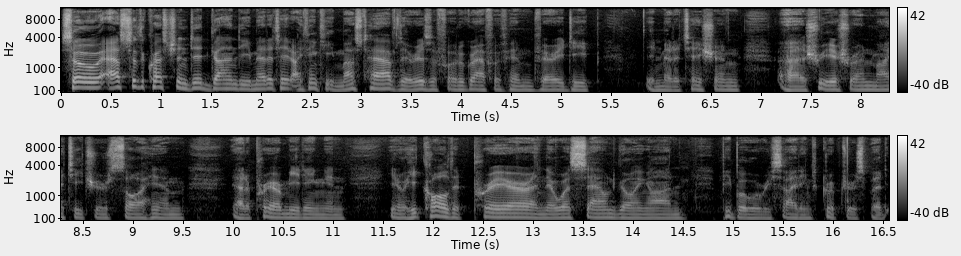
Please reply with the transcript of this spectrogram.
So as to the question, did Gandhi meditate? I think he must have. There is a photograph of him very deep in meditation. Uh, Sri Easwaran, my teacher, saw him at a prayer meeting and you know, he called it prayer and there was sound going on. People were reciting scriptures, but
